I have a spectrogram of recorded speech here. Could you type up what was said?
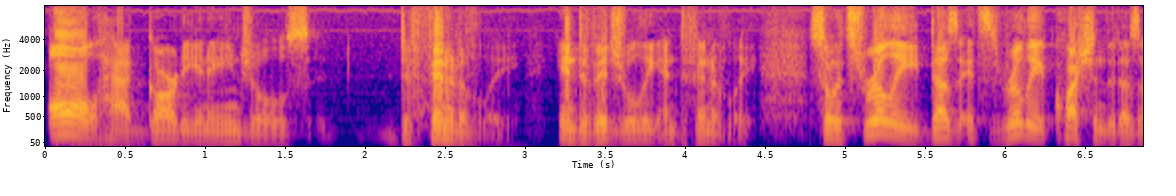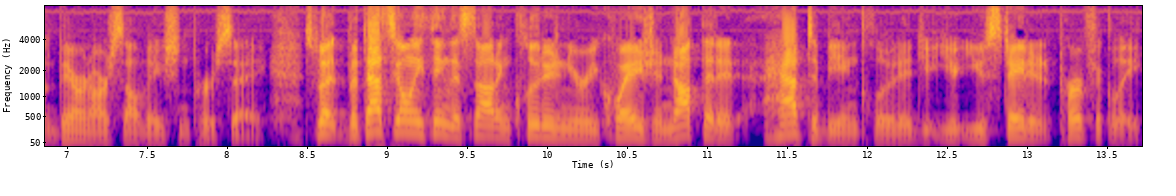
all had guardian angels definitively individually and definitively. So it's really does it's really a question that doesn't bear on our salvation per se. So, but but that's the only thing that's not included in your equation. Not that it had to be included. You, you stated it perfectly.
